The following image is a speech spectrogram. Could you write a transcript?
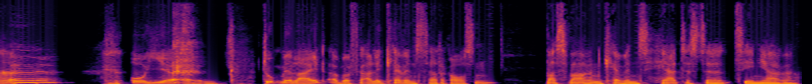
Äh, Oh, hier, ähm, tut mir leid, aber für alle Kevins da draußen, was waren Kevins härteste zehn Jahre?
